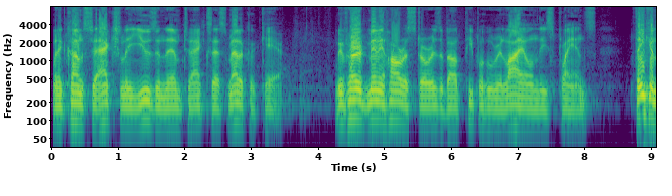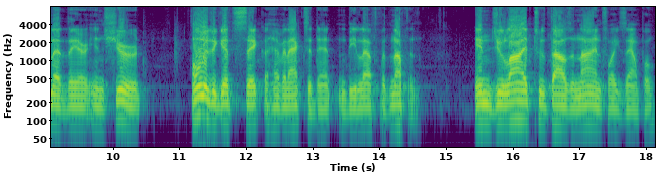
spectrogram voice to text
When it comes to actually using them to access medical care. We've heard many horror stories about people who rely on these plans, thinking that they are insured only to get sick or have an accident and be left with nothing. In July 2009, for example,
